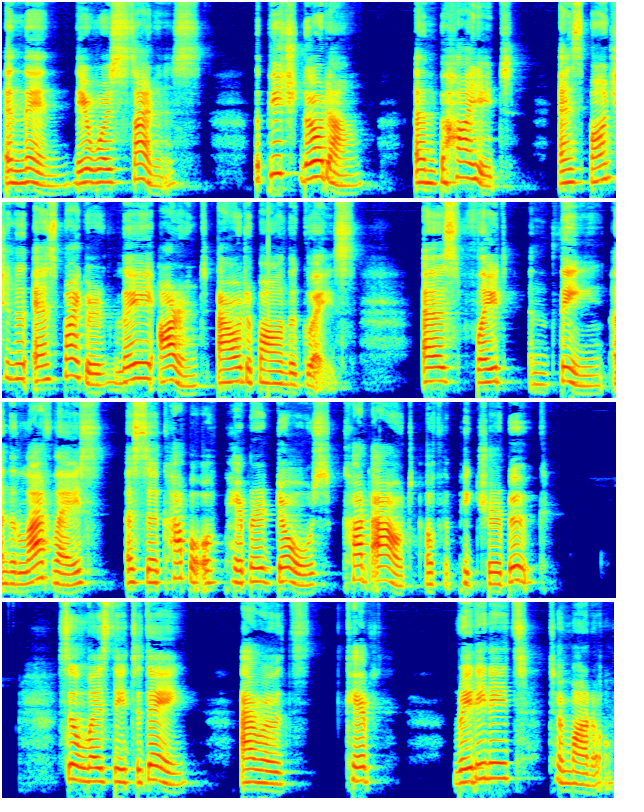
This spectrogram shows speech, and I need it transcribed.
and then there was silence. The pitch low down, and behind it, and Sponge and Aunt Spiker lay ironed out upon the grass, as flat and thin and lifeless as a couple of paper dolls cut out of a picture book. So let's see today. I will keep reading it tomorrow.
